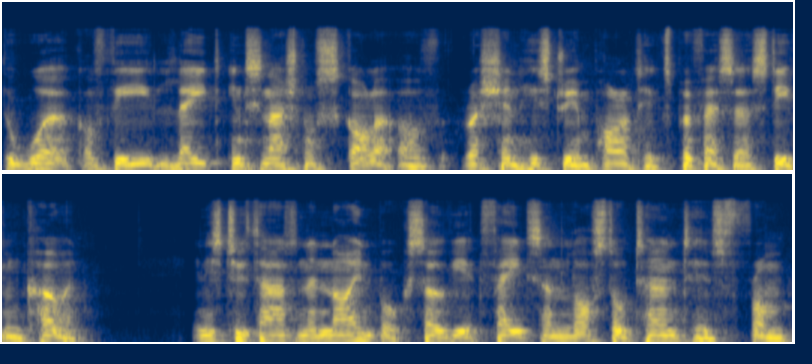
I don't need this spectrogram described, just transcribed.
the work of the late international scholar of Russian history and politics, Professor Stephen Cohen. In his 2009 book, Soviet Fates and Lost Alternatives From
